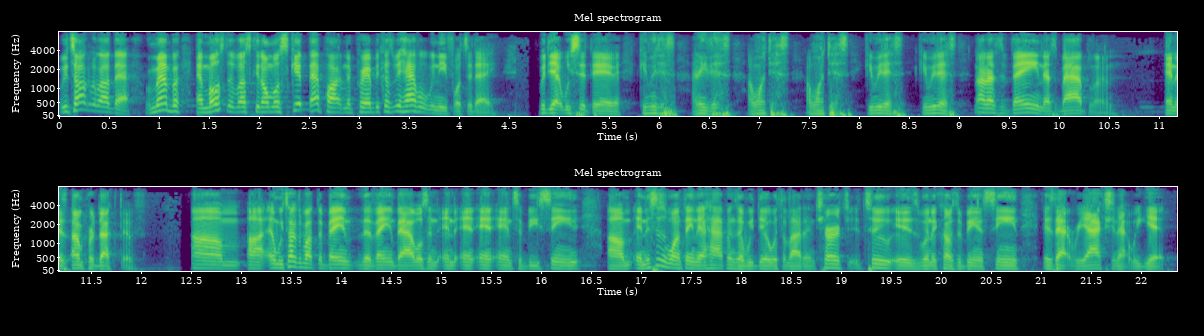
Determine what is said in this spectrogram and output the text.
we talked about that. Remember, and most of us can almost skip that part in the prayer because we have what we need for today. But yet we sit there and give me this, I need this, I want this, I want this, give me this, give me this. No, that's vain, that's babbling, and it's unproductive. Um, uh, and we talked about the vain, the vain babbles and, and, and, and to be seen. Um, and this is one thing that happens that we deal with a lot in church too, is when it comes to being seen, is that reaction that we get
